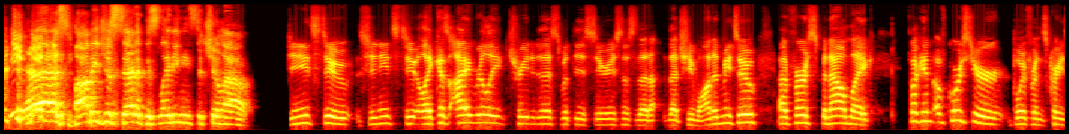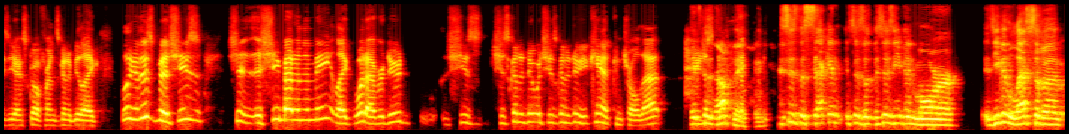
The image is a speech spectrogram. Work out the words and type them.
yes, Bobby just said it. This lady needs to chill out. She needs to. She needs to like because I really treated this with the seriousness that that she wanted me to at first, but now I'm like, fucking. Of course, your boyfriend's crazy ex girlfriend's gonna be like, look at this bitch. She's she is she better than me? Like whatever, dude. She's she's gonna do what she's gonna do. You can't control that. It's just- nothing. This is the second. This is a, this is even more. It's even less of a.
